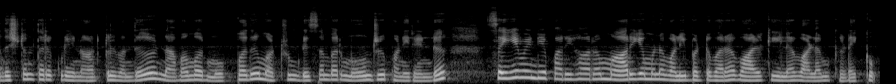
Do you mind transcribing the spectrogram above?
அதிர்ஷ்டம் தரக்கூடிய நாட்கள் வந்து நவம்பர் முப்பது மற்றும் டிசம்பர் மூன்று பன்னிரெண்டு செய்ய வேண்டிய பரிகாரம் மாரியம்மனை வழிபட்டு வர வாழ்க்கையில் வளம் கிடைக்கும்.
